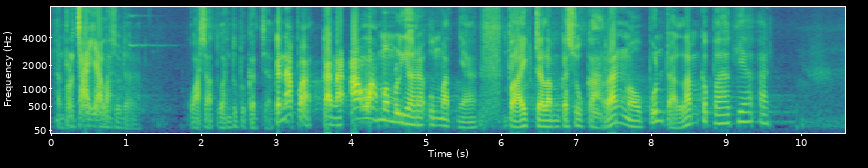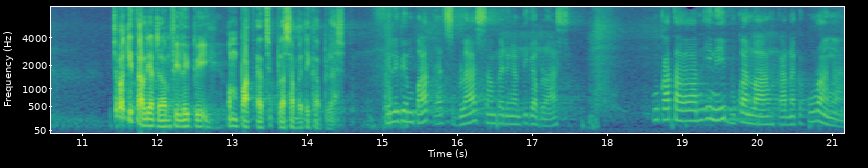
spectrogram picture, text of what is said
Dan percayalah saudara, kuasa Tuhan itu bekerja. Kenapa? Karena Allah memelihara umatnya, baik dalam kesukaran maupun dalam kebahagiaan. Coba kita lihat dalam Filipi 4 ayat 11 sampai 13. Filipi 4 ayat 11 sampai dengan 13. Kukatakan ini bukanlah karena kekurangan,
